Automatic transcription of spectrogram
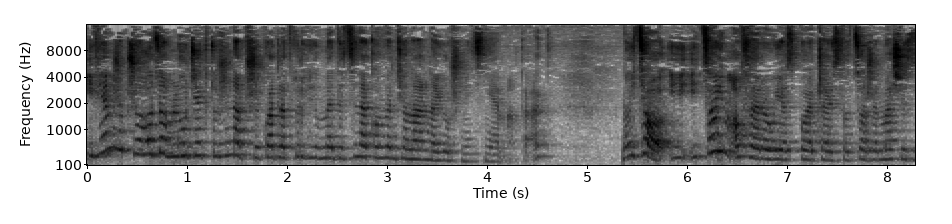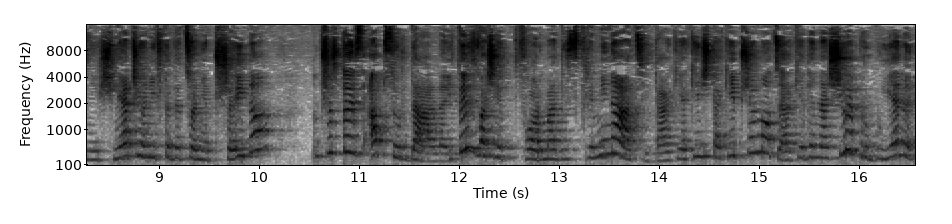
I wiem, że przychodzą ludzie, którzy na przykład, dla których medycyna konwencjonalna już nic nie ma, tak? No i co? I, I co im oferuje społeczeństwo? Co, że ma się z nich śmiać i oni wtedy co, nie przyjdą? No przecież to jest absurdalne i to jest właśnie forma dyskryminacji, tak? Jakiejś takiej przemocy. A kiedy na siłę próbujemy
